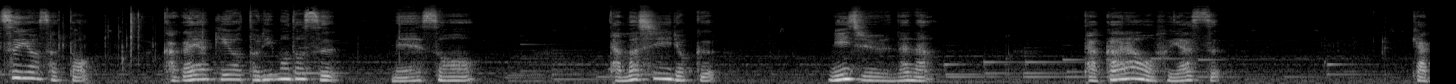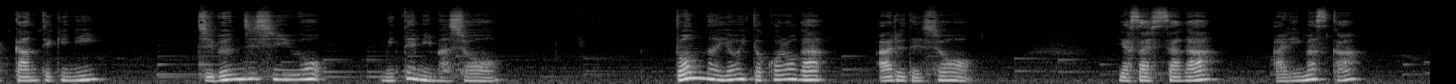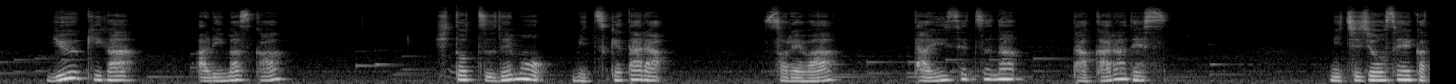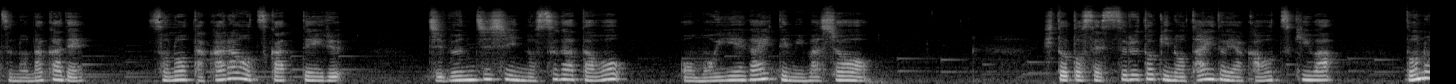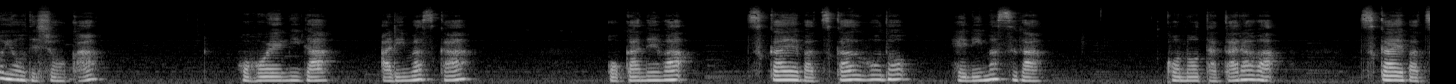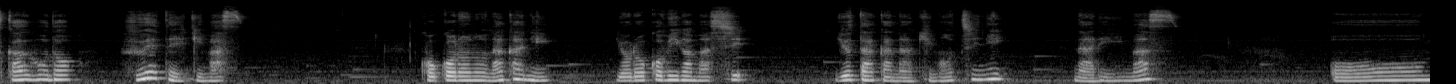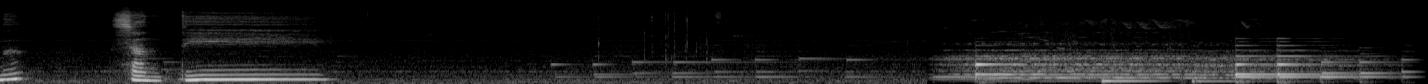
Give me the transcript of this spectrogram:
強さと輝きを取り戻す瞑想。魂力27宝を増やす。客観的に自分自身を見てみましょう。どんな良いところがあるでしょう。優しさがありますか？勇気がありますか？一つでも見つけたらそれは大切な宝です。日常生活の中でその宝を使っている自分自身の姿を思い描いてみましょう。人と接する時の態度や顔つきはどのようでしょうか？微笑みがありますか？お金は使えば使うほど減りますがこの宝は使えば使うほど増えていきます。心の中に喜びが増し豊かな気持ちになります。オームシャンティ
